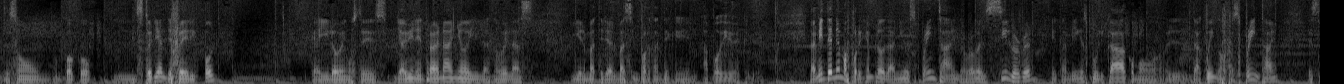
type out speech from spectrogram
Entonces son un poco el historial de Frederick Paul que ahí lo ven ustedes, ya viene entrado en año y las novelas y el material más importante que él ha podido escribir. También tenemos, por ejemplo, The New Springtime de Robert Silverberg, que también es publicada como The Queen of Springtime. Es,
